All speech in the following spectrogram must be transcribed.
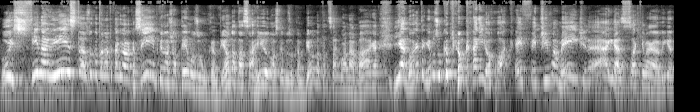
os finalistas do Campeonato Carioca. Sim, porque nós já temos um campeão da Taça Rio, nós temos o um campeão da Taça Guanabara e agora teremos o um campeão carioca, efetivamente, né? Olha só que maravilha.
